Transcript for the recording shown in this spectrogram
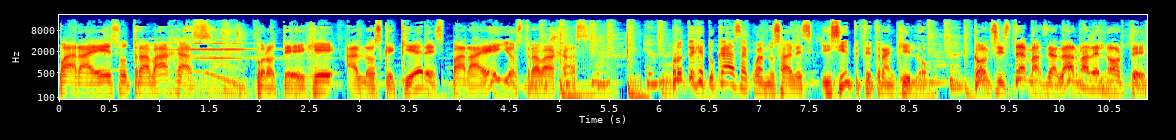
para eso trabajas. Protege a los que quieres, para ellos trabajas. Protege tu casa cuando sales y siéntete tranquilo. Con Sistemas de Alarma del Norte.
